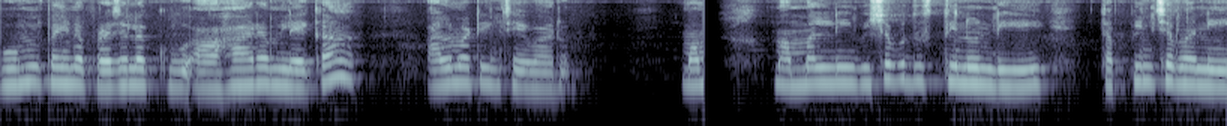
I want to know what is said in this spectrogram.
భూమిపైన ప్రజలకు ఆహారం లేక అలమటించేవారు. మమ్మల్ని విషపు దుస్థి నుండి తప్పించమని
